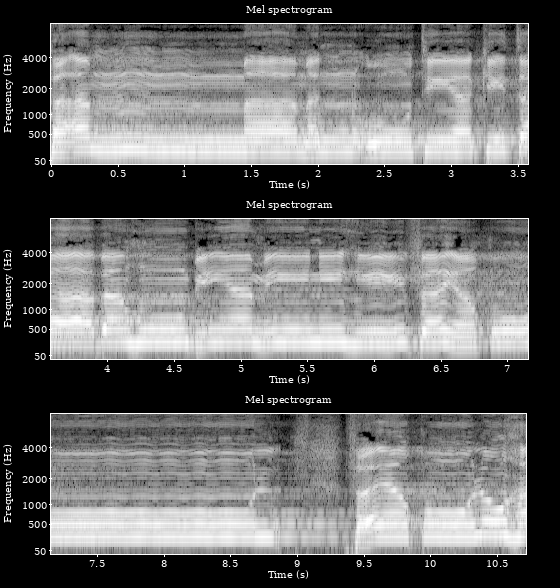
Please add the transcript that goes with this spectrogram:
فأما من أوتي كتابه بيمينه فيقول فيقول هاؤم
